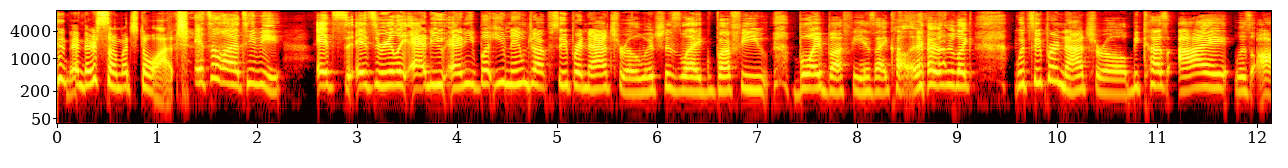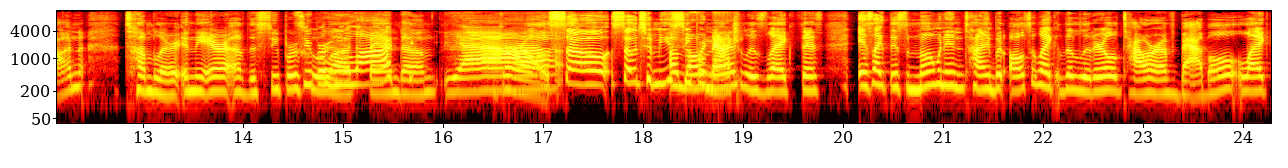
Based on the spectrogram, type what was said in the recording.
and there's so much to watch it's a lot of tv it's it's really and you and you but you name drop Supernatural, which is like Buffy, boy Buffy as I call it. I was like with Supernatural because I was on Tumblr in the era of the Super, Super fandom. Yeah. Girl. So so to me, A Supernatural moment. is like this, it's like this moment in time, but also like the literal Tower of Babel. Like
